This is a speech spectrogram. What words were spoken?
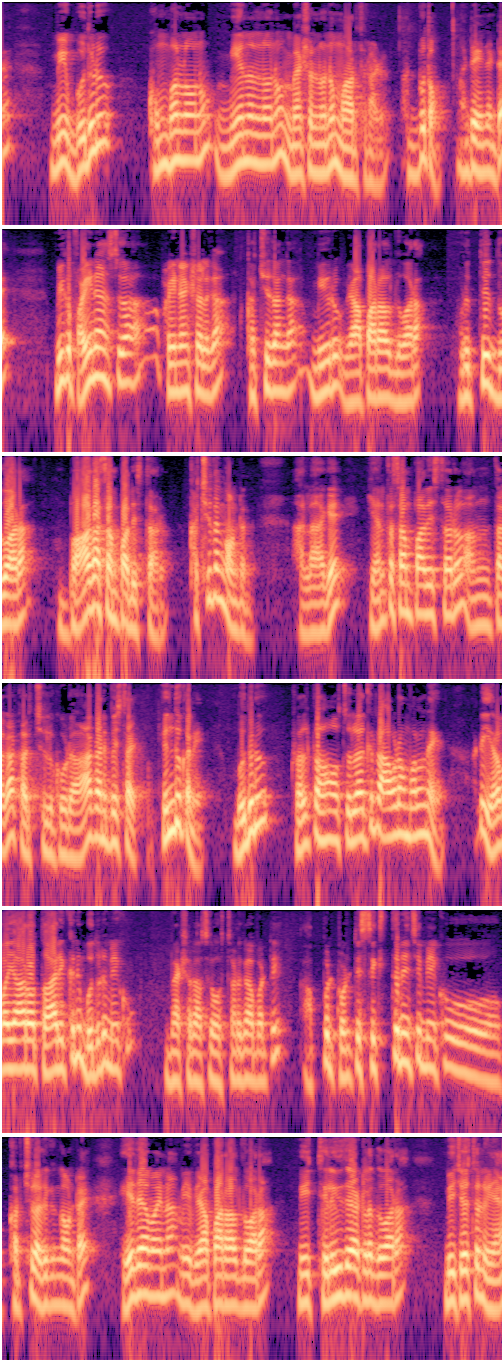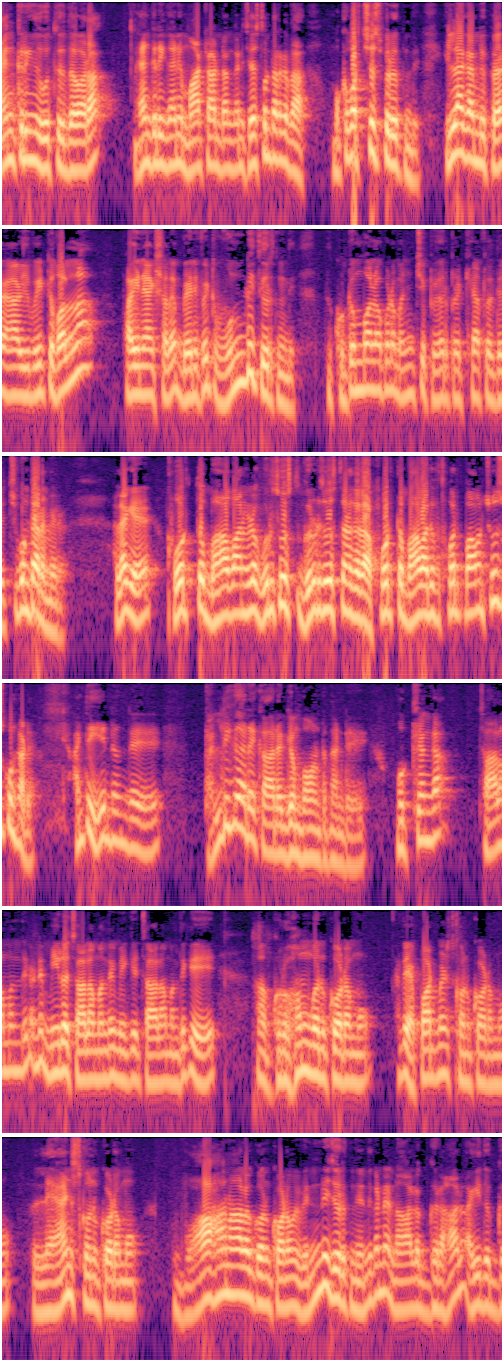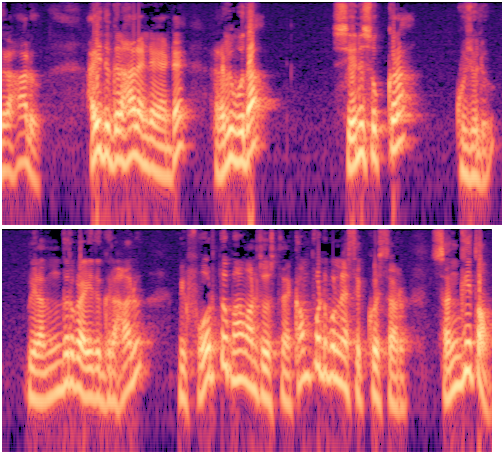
మీ బుధుడు కుంభంలోనూ మీనంలోనూ మేషంలోనూ మారుతున్నాడు. అద్భుతం. అంటే ఏంటంటే మీకు ఫైనాన్స్గా ఫైనాన్షియల్గా ఖచ్చితంగా మీరు వ్యాపారాల ద్వారా వృత్తి ద్వారా బాగా సంపాదిస్తారు. ఖచ్చితంగా ఉంటుంది. అలాగే ఎంత సంపాదిస్తారో అంతగా ఖర్చులు కూడా కనిపిస్తాయి. ఎందుకని? బుధుడు ట్వెల్త్ హౌస్లోకి రావడం వల్లనే. అంటే ఇరవై ఆరో తారీఖుని బుధుడు మీకు మేషరాశిలో వస్తాడు కాబట్టి అప్పుడు ట్వంటీ సిక్స్త్ నుంచి మీకు ఖర్చులు అధికంగా ఉంటాయి. ఏదేమైనా మీ వ్యాపారాల ద్వారా మీ తెలివితేటల ద్వారా మీరు చేస్తున్న యాంకరింగ్ ఒత్తిడి ద్వారా యాంకరింగ్ కానీ మాట్లాడడం కానీ చేస్తుంటారు కదా ముఖ వర్చస్ పెరుగుతుంది. ఇలాగా మీ వీటి వలన ఫైనాన్షియల్ బెనిఫిట్ ఉండి తీరుతుంది. మీ కుటుంబంలో కూడా మంచి పేరు ప్రఖ్యాతలు తెచ్చుకుంటారు మీరు. అలాగే ఫోర్త్ భావాన్ని కూడా గురు చూస్తూ గురుడు చూస్తున్నాడు కదా ఫోర్త్ భావాధిపతి ఫోర్త్ భావం చూసుకుంటాడు అంటే ఏంటంటే తల్లిగారికి ఆరోగ్యం బాగుంటుందండి. ముఖ్యంగా చాలామంది అంటే మీలో చాలామంది మీకు చాలామందికి గృహం కొనుక్కోవడము అంటే అపార్ట్మెంట్స్ కొనుక్కోవడము ల్యాండ్స్ కొనుక్కోవడము వాహనాలు కొనుక్కోవడం ఇవన్నీ జరుగుతుంది. ఎందుకంటే నాలుగు గ్రహాలు ఐదు గ్రహాలు. ఐదు గ్రహాలు అంటే అంటే రవి బుధ శని శుక్ర కుజులు. వీళ్ళందరూ కూడా ఐదు గ్రహాలు. మీ ఫోర్త్ భావాన్ని చూస్తున్నాయి. కంఫర్టబుల్నెస్ ఎక్కువ ఇస్తారు. సంగీతం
